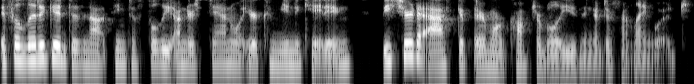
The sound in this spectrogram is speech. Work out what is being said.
If a litigant does not seem to fully understand what you're communicating, be sure to ask if they're more comfortable using a different language.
